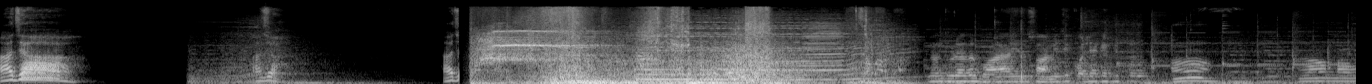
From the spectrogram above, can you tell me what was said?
아자 아자 아자 ಇನ್ನೊಂದು ದುಡಿ ಆದ್ರೆ ಬಾ ಇದು ಸ್ವಾಮೀಜಿ ಕೊಲ್ಲಿ ಹಾಕಿ ಬಿಟ್ಟರು ಹ್ಮ್ ನಾವು ನಾವು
